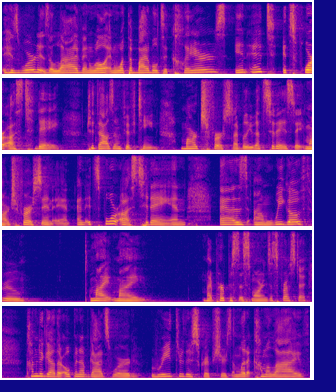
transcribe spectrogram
his word is alive and well and what the bible declares in it it's for us today 2015 march 1st i believe that's today's date march 1st and, and, and it's for us today. And as um, we go through my my my purpose this morning just for us to come together open up god's word read through the scriptures and let it come alive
